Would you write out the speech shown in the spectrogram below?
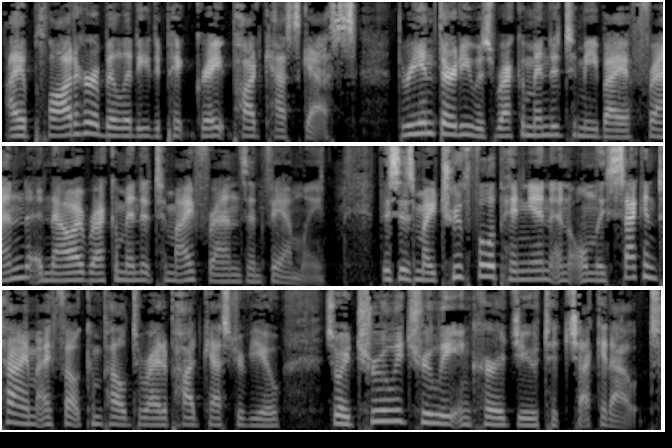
I applaud her ability to pick great podcast guests. 3 in 30 was recommended to me by a friend, and now I recommend it to my friends and family. This is my truthful opinion and only second time I felt compelled to write a podcast review, so I truly, truly encourage you to check it out.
